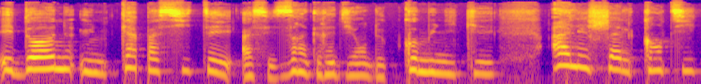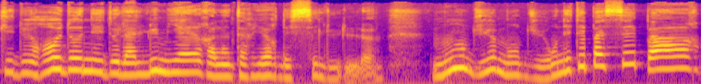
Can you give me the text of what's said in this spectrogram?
et donne une capacité à ces ingrédients de communiquer à l'échelle quantique et de redonner de la lumière à l'intérieur des cellules. Mon Dieu, mon Dieu, on était passé par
